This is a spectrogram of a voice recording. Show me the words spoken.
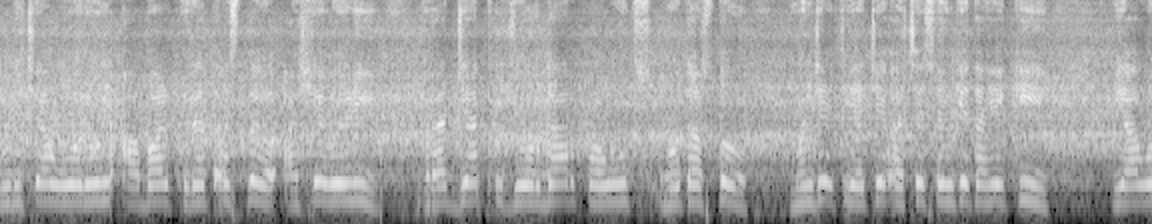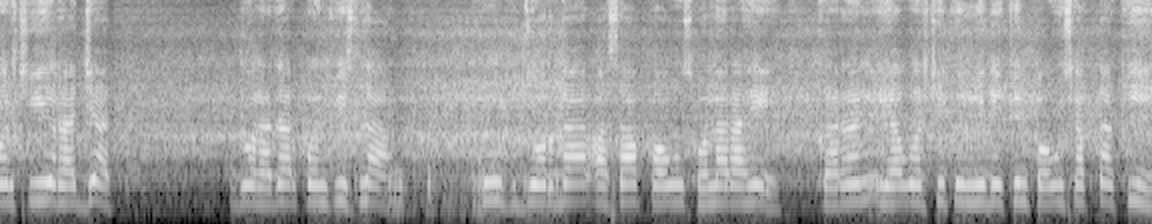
गुढीच्या वरून आबाळ फिरत असतं. अशा वेळी राज्यात जोरदार पाऊस होत असतो. म्हणजेच याचे असे संकेत आहे की यावर्षी राज्यात दोन हजार पंचवीसला खूप जोरदार असा पाऊस होणार आहे. कारण यावर्षी तुम्ही देखील पाहू शकता की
